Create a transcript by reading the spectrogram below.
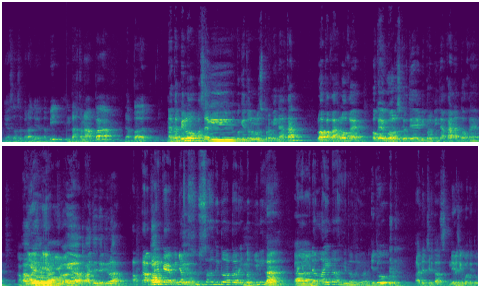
Ya asal sebar aja, tapi entah kenapa dapat. Nah tapi lo pas lagi begitu lulus perminyakan, lo apakah lo kayak oke gua harus kerja di perminyakan atau kayak Apa ah, iya, iya, gila. iya apa aja jadilah. Ap- Nggak apalagi kayak minyak Iya. susah gitu atau ribet Iya. gini. Nah, pengen eh, bidang lain ah gitu atau gimana? itu ada cerita sendiri sih buat itu.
